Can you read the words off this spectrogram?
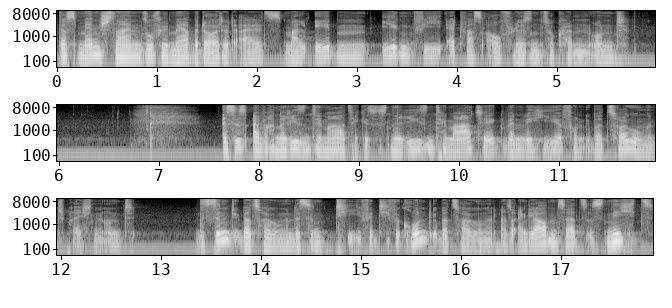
das Menschsein so viel mehr bedeutet, als mal eben irgendwie etwas auflösen zu können. Und es ist einfach eine Riesenthematik. Es ist eine Riesenthematik, wenn wir hier von Überzeugungen sprechen. Und das sind Überzeugungen, das sind tiefe, tiefe Grundüberzeugungen. Also ein Glaubenssatz ist nichts,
